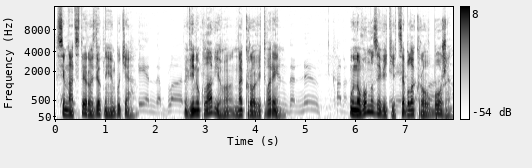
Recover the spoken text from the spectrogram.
17 розділ книги буття. Він уклав його на крові тварин. У новому завіті це була кров Божа,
